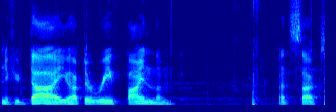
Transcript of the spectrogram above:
And if you die, you have to re-find them. That sucks.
